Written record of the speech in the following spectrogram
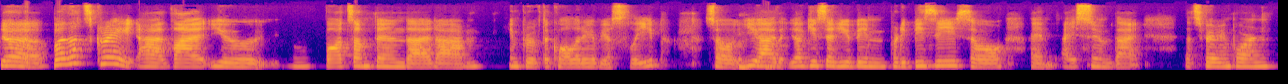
Yeah, but that's great uh, that you bought something that um, improved the quality of your sleep. So yeah, like you said, you've been pretty busy. So I, I assume that that's very important.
